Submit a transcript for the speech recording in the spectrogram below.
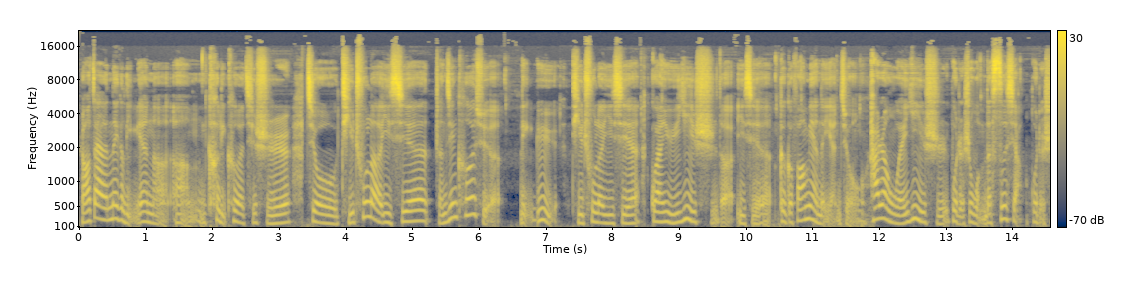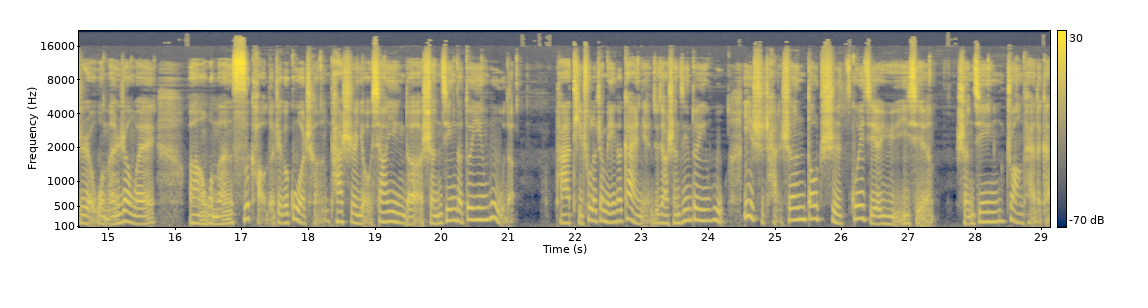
然后在那个里面呢，嗯，克里克其实就提出了一些神经科学领域提出了一些关于意识的一些各个方面的研究。他认为意识，或者是我们的思想，或者是我们认为，嗯，我们思考的这个过程，它是有相应的神经的对应物的。他提出了这么一个概念，就叫神经对应物。意识产生都是归结于一些神经状态的改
